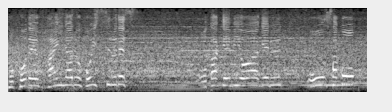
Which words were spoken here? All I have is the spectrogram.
ここでファイナルホイッスルです。雄たけびを上げる大迫。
